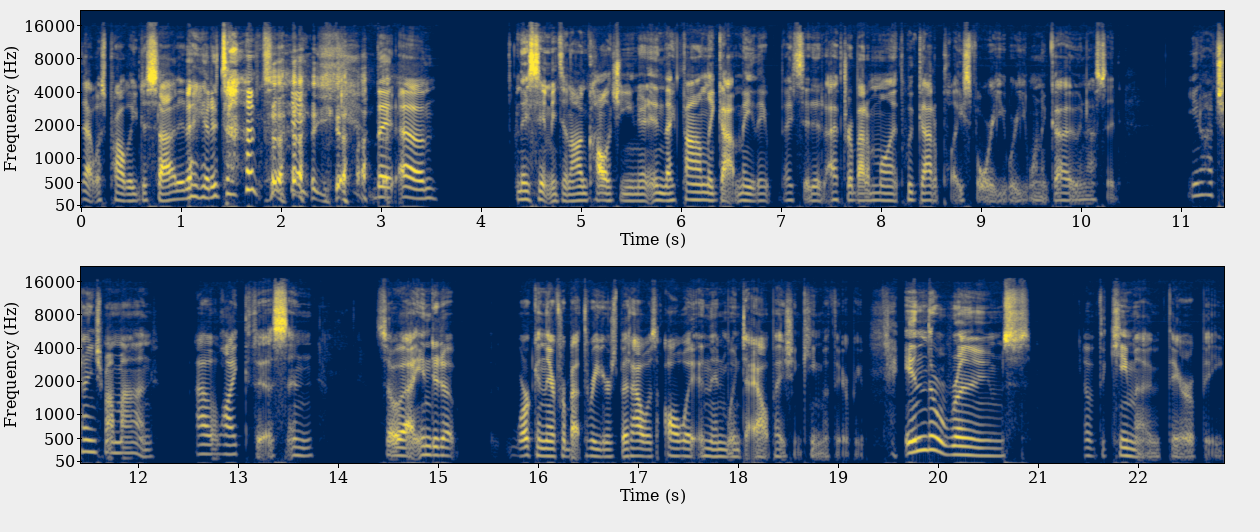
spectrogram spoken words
That was probably decided ahead of time. yeah. But um, they sent me to an oncology unit, and they finally got me. They, they said, after about a month, we've got a place for you where you want to go. And I said, you know, I've changed my mind. I like this. And so I ended up working there for about three years, but I was always, and then went to outpatient chemotherapy. In the rooms, of the chemotherapy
